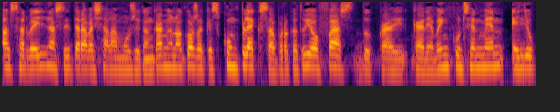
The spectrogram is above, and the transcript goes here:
el cervell necessitarà baixar la música. En canvi, una cosa que és complexa, però que tu ja ho fas gairebé inconscientment, ell ho,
